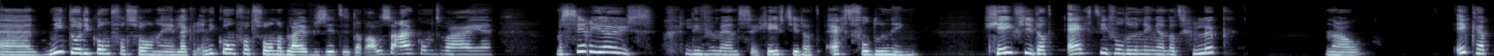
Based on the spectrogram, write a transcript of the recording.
En niet door die comfortzone heen, lekker in die comfortzone blijven zitten, dat alles aankomt waaien. Maar serieus, lieve mensen, geeft je dat echt voldoening? Geeft je dat echt die voldoening en dat geluk? Nou, ik, heb,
